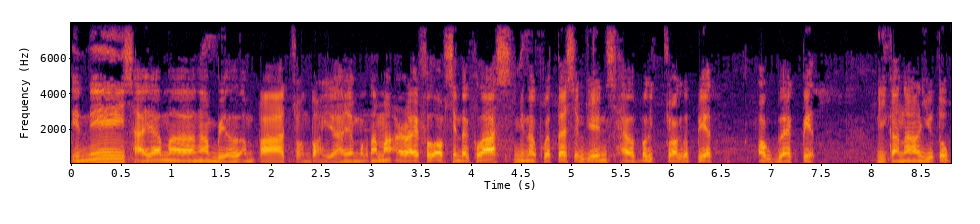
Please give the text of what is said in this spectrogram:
ini saya mengambil empat contoh ya. Yang pertama, Arrival of Sinterklaas, Minor Protest Against Helper Pit or Blackpit di kanal YouTube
